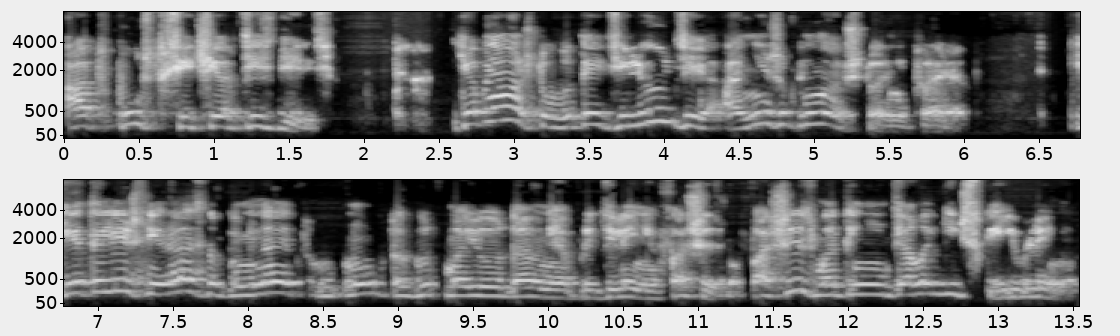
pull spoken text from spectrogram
«отпуст все черти здесь». Я понимаю, что вот эти люди, они же понимают, что они творят. И это лишний раз напоминает, ну, так вот мое давнее определение фашизма. Фашизм – это не идеологическое явление.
